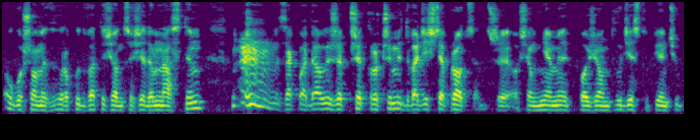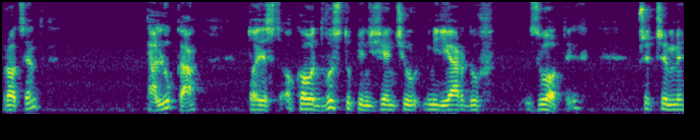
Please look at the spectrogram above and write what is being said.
ogłoszone w roku 2017 zakładały, że przekroczymy 20%, że osiągniemy poziom 25%. Ta luka to jest około 250 miliardów złotych, przy czym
